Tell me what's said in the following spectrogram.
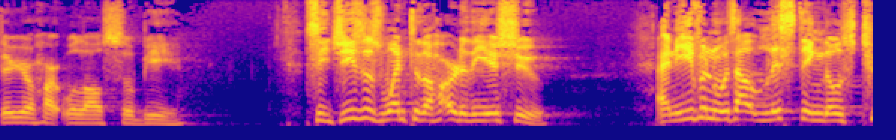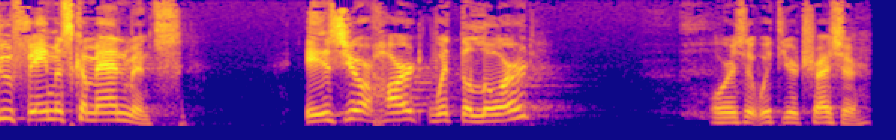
there your heart will also be. See, Jesus went to the heart of the issue. And even without listing those two famous commandments, is your heart with the Lord? Or is it with your treasure?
